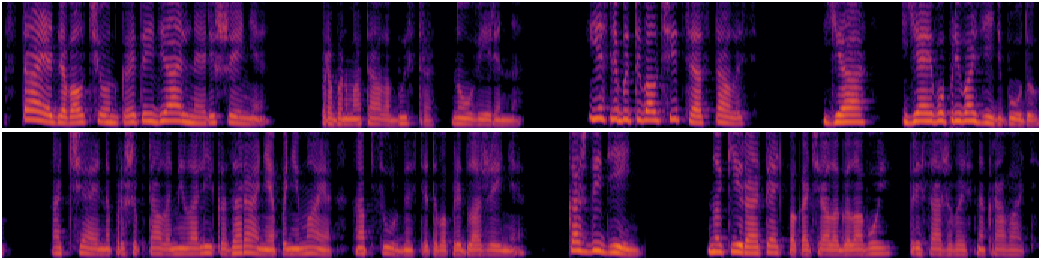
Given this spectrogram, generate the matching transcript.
Стая для волчонка это идеальное решение, пробормотала быстро, но уверенно. Если бы ты волчицей осталась. Я... я его привозить буду, отчаянно прошептала Милолика, заранее понимая абсурдность этого предложения. Каждый день. Но Кира опять покачала головой, присаживаясь на кровать.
